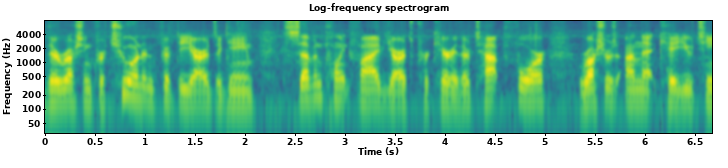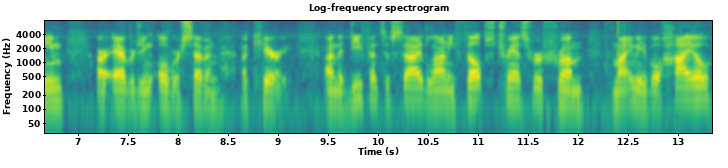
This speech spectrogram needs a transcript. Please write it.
they're rushing for 250 yards a game, 7.5 yards per carry. Their top four rushers on that KU team are averaging over seven a carry. On the defensive side, Lonnie Phelps, transfer from Miami of Ohio,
